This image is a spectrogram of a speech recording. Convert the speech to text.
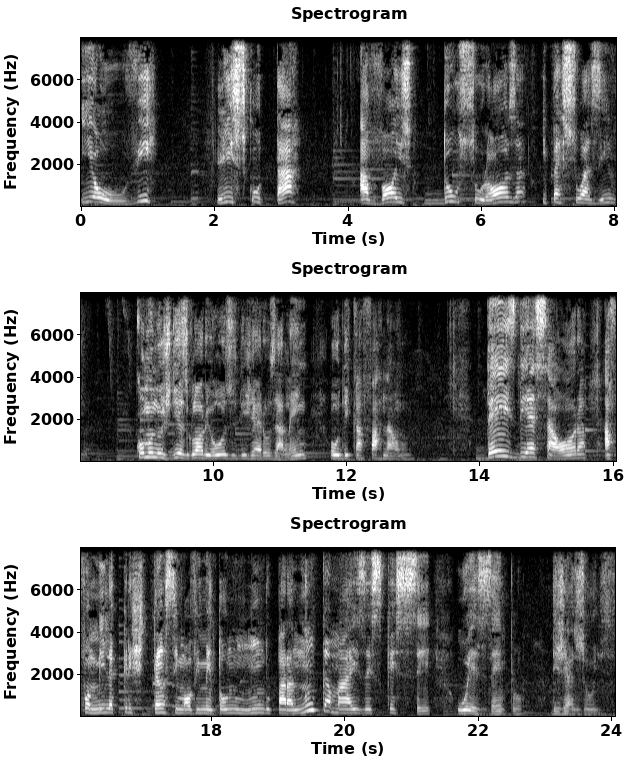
e ouvir, lhe escutar a voz dulçurosa e persuasiva, como nos dias gloriosos de Jerusalém ou de Cafarnaum. Desde essa hora, a família cristã se movimentou no mundo para nunca mais esquecer o exemplo de Jesus.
